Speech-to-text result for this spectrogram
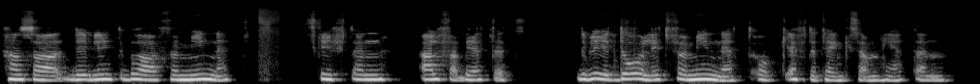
Han sa, det blir inte bra för minnet. skriften, alfabetet, det blir dåligt för minnet och eftertänksamheten.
